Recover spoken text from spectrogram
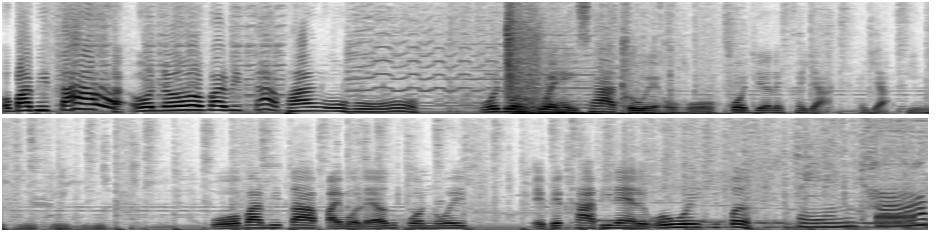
โอ้บ้านพิต้า โอ้โนบ้านพิต้าพัง โอ้โห โอ้ดวงซวยแห่งชาติตูเนี่ย โอ้โห โคตรเยอะเลยขยะ ขยะทิ้งทิ้งทิ้งทิ้งโอ้บ้านพิต้าไปหมดแล้วทุกคน โอ้ย เอเพชรฆ่าพี่แน่เลย โอ้ยคิปเปอร์เต็มครับ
